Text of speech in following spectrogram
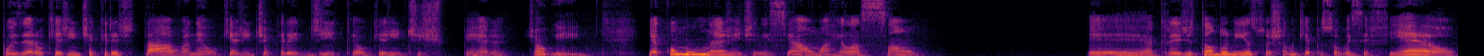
pois era o que a gente acreditava, né? O que a gente acredita, é o que a gente espera de alguém. E é comum, né, a gente iniciar uma relação é, acreditando nisso, achando que a pessoa vai ser fiel,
